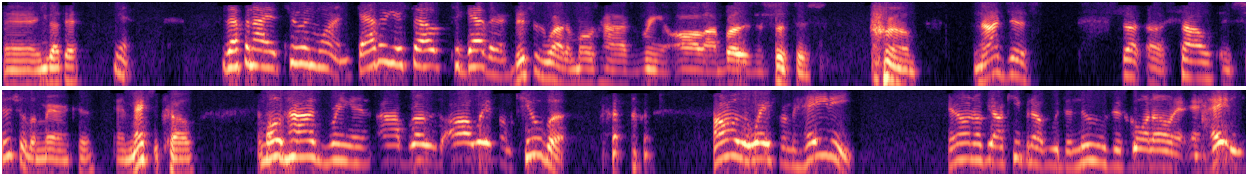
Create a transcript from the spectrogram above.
And you got that? Yes. Zephaniah 2 and 1. Gather yourselves together. This is why the Most High is bringing all our brothers and sisters from not just uh, South and Central America and Mexico. The Most High is bringing our brothers all the way from Cuba, all the way from Haiti. And I don't know if y'all keeping up with the news that's going on in, in Haiti.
